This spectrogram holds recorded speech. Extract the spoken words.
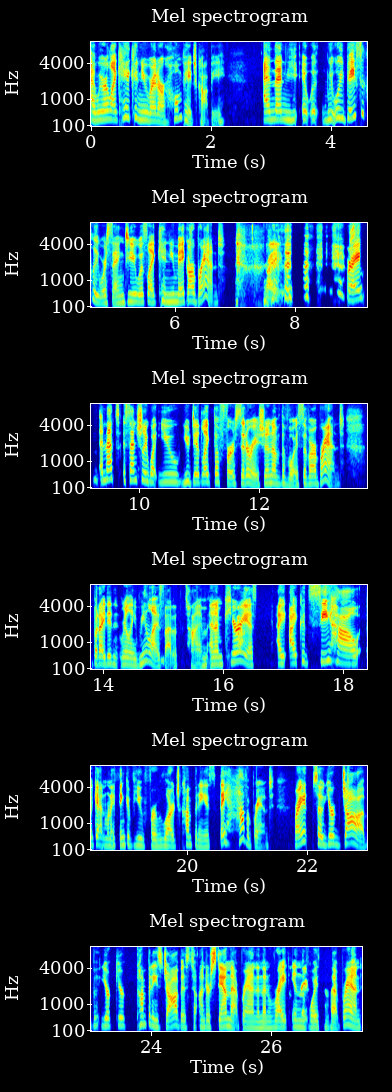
And we were like, hey, can you write our homepage copy? And then it we, we basically were saying to you was like, can you make our brand? Right. right. And that's essentially what you you did like the first iteration of the voice of our brand. But I didn't really realize that at the time. And I'm curious, I, I could see how, again, when I think of you for large companies, they have a brand, right? So your job, your your company's job is to understand that brand and then write in right. the voice of that brand.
